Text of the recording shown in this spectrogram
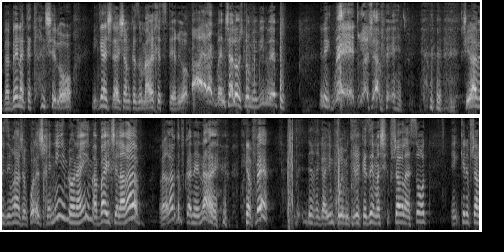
והבן הקטן שלו ניגש, היה שם כזו מערכת סטריאו, ילד בן שלוש, לא מבין, ופו. הנה, עכשיו, שירה וזמרה. עכשיו, כל השכנים, לא נעים, הבית של הרב, אבל הרב דווקא נהנה, יפה. דרך אגב, אם קורה מקרה כזה, מה שאפשר לעשות, אה, כן אפשר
